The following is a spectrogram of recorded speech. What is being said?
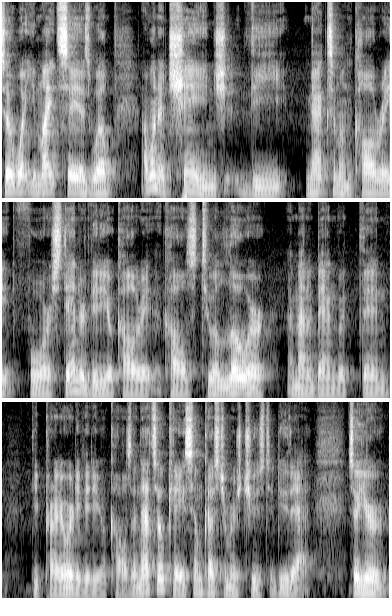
So what you might say is, well, I want to change the maximum call rate for standard video call rate, calls to a lower amount of bandwidth than the priority video calls. And that's okay. Some customers choose to do that. So your,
